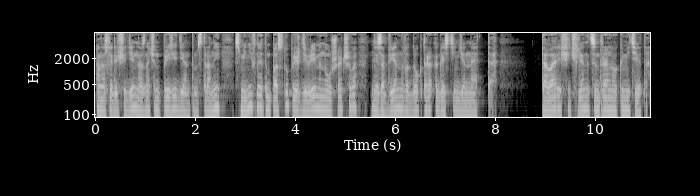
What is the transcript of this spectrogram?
а на следующий день назначен президентом страны, сменив на этом посту преждевременно ушедшего незабвенного доктора Агастинья Нетта – «Товарищи члены Центрального комитета»,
